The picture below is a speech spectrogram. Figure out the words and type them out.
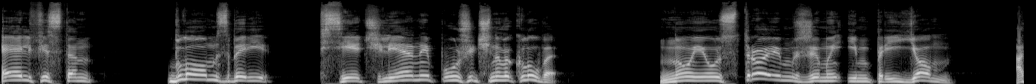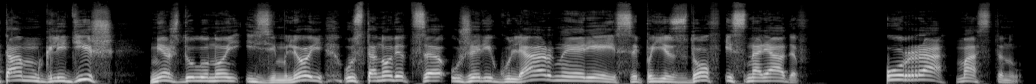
Эльфистон, Бломсбери, все члены пушечного клуба. Ну и устроим же мы им прием, а там, глядишь, между Луной и Землей установятся уже регулярные рейсы поездов и снарядов. Ура Мастону!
